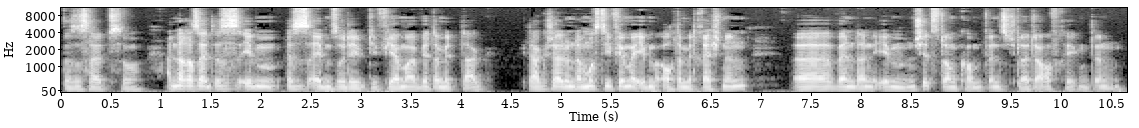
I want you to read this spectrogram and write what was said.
Das ist halt so. Andererseits ist es eben, es ist eben so, die, die Firma wird damit dar, dargestellt und dann muss die Firma eben auch damit rechnen, äh, wenn dann eben ein Shitstorm kommt, wenn sich die Leute aufregen, denn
